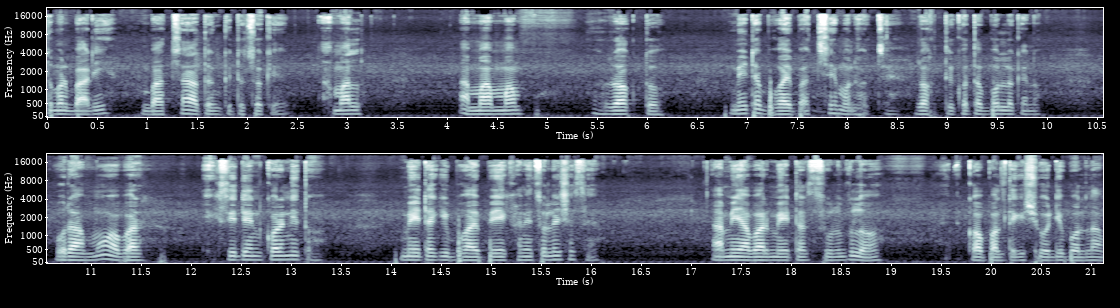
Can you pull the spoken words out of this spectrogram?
তোমার বাড়ি, বাচ্চা আতঙ্কিত চোখে, আমাল আম্মাম রক্ত। মেয়েটা ভয় পাচ্ছে মনে হচ্ছে। রক্তের কথা বলল কেন? ওরা আম্মু আবার অ্যাক্সিডেন্ট করেনি তো? মেয়েটা কি ভয় পেয়ে এখানে চলে এসেছে? আমি আবার মেয়েটার চুলগুলো কপাল থেকে সরিয়ে বললাম,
